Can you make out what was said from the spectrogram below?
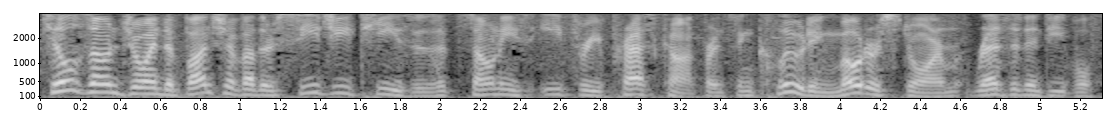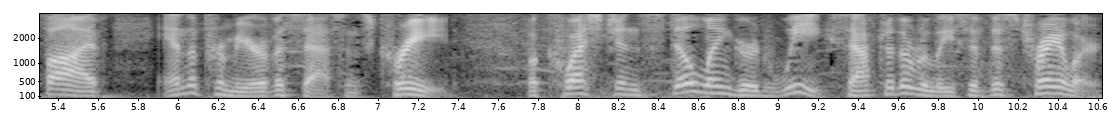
Killzone joined a bunch of other CG teases at Sony's E3 press conference, including Motorstorm, Resident Evil 5, and the premiere of Assassin's Creed. But questions still lingered weeks after the release of this trailer.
